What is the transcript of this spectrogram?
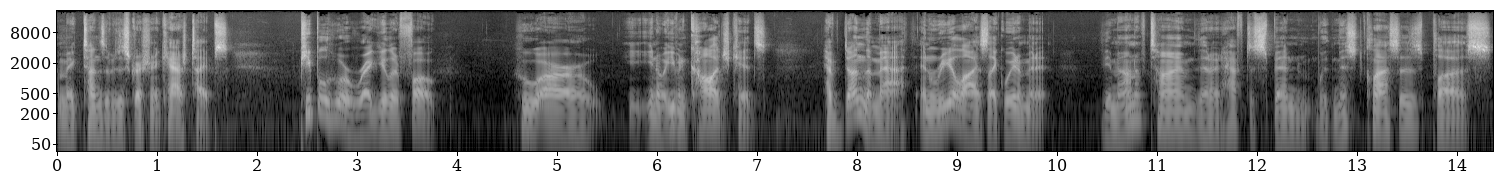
I make tons of discretionary cash types, people who are regular folk, who are you know even college kids, have done the math and realized like, wait a minute, the amount of time that I'd have to spend with missed classes plus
